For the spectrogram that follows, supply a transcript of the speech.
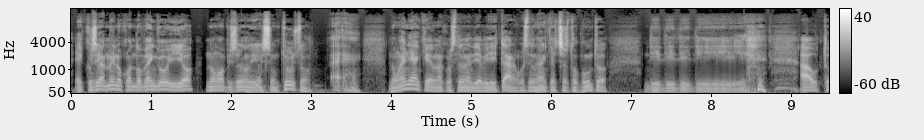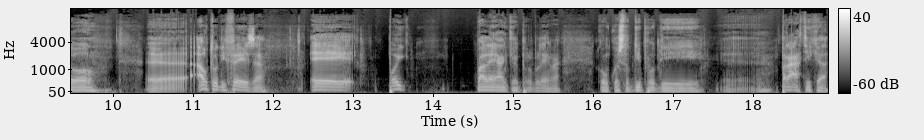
e così almeno quando vengo io non ho bisogno di nessun tutto eh, non è neanche una questione di abilità è una questione anche a un certo punto di, di, di, di auto eh, autodifesa. E poi qual è anche il problema con questo tipo di eh, pratica?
